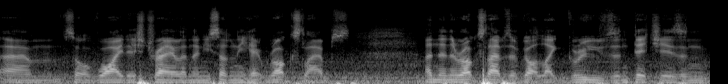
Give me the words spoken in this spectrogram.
um, sort of widest trail, and then you suddenly hit rock slabs, and then the rock slabs have got like grooves and ditches and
